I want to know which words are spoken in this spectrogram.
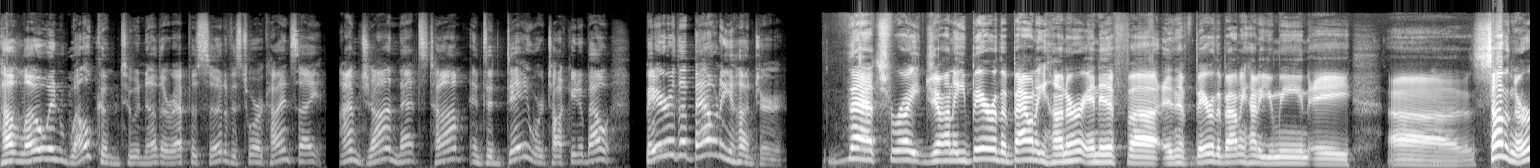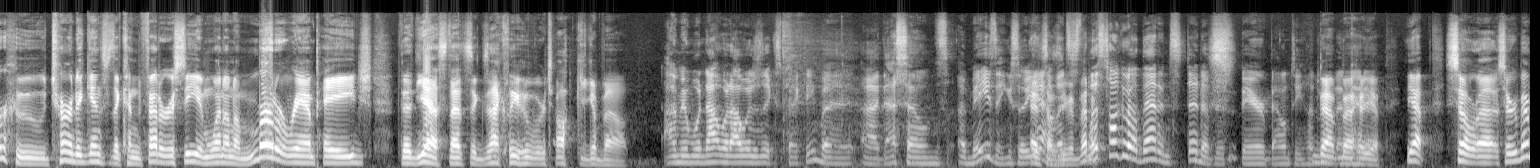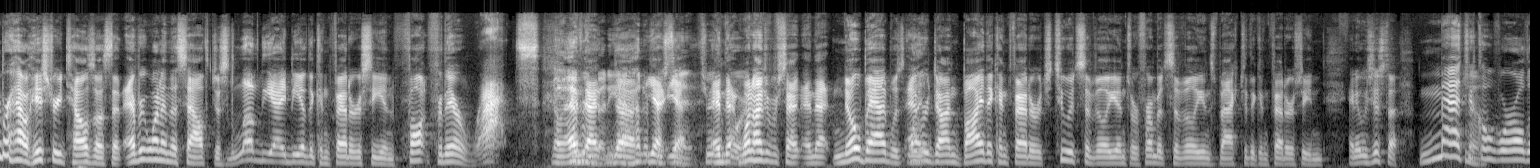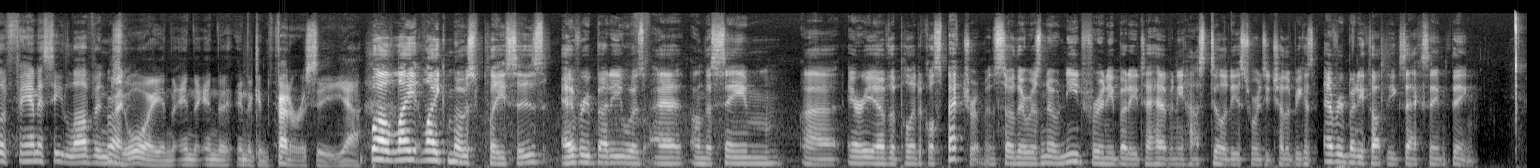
Hello and welcome to another episode of Historic Hindsight. I'm John, that's Tom, and today we're talking about Bear the Bounty Hunter. That's right, Johnny Bear the Bounty Hunter. And if uh, and if Bear the Bounty Hunter, you mean a uh, Southerner who turned against the Confederacy and went on a murder rampage, then yes, that's exactly who we're talking about. I mean, well, not what I was expecting, but uh, that sounds amazing. So yeah, sounds let's, let's talk about that instead of this bear bounty hunter. Yeah, that yeah, have. Yep. So, uh, so remember how history tells us that everyone in the South just loved the idea of the Confederacy and fought for their rights. No, And that, everybody, yeah, uh, yeah, yeah, 100% through and that 100 percent, and that no bad was ever Like- done by the Confederates to its civilians or from its civilians back to the Confederacy, and, and it was just a magical world of fantasy, love, and Right. joy in the in the in the in the Confederacy. Yeah. Well, like like most places, everybody was at on the same uh, area of the political spectrum, and so there was no need for anybody to have any hostilities towards each other because everybody thought the exact same thing,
